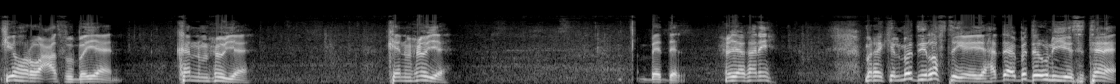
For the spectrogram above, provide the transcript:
kii hore waa cadfu bayaan kan muxuu yahay kan muxuu yahay bedel muxuu yahay kani marka kelmaddii laftigeedii haddaa bedel u niyeysatana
